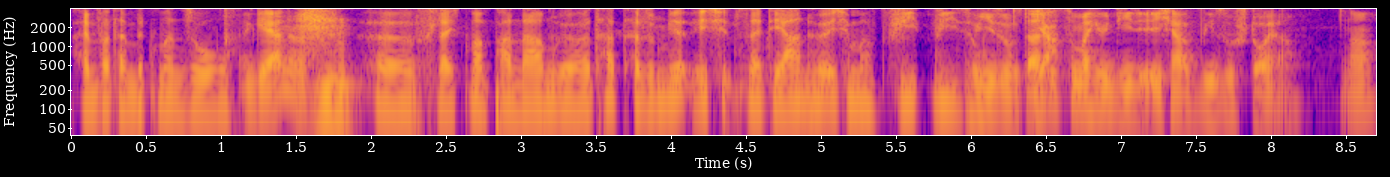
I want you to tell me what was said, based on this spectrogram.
Einfach damit man so gerne äh, vielleicht mal ein paar Namen gehört hat. Also mir, ich seit Jahren höre ich immer wie, Wieso. Wieso, das ja. ist zum Beispiel die, die ich habe, Wieso Steuer. Ne?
